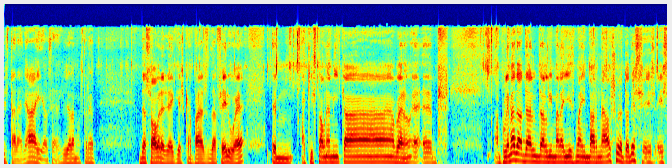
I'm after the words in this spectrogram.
estarà allà i el Sergi ha demostrat de sobres eh, que és capaç de fer-ho. Eh? Aquí està una mica... Bueno, eh, eh, el problema de, de, de l'himalayisme invernal, sobretot, és, és, és,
